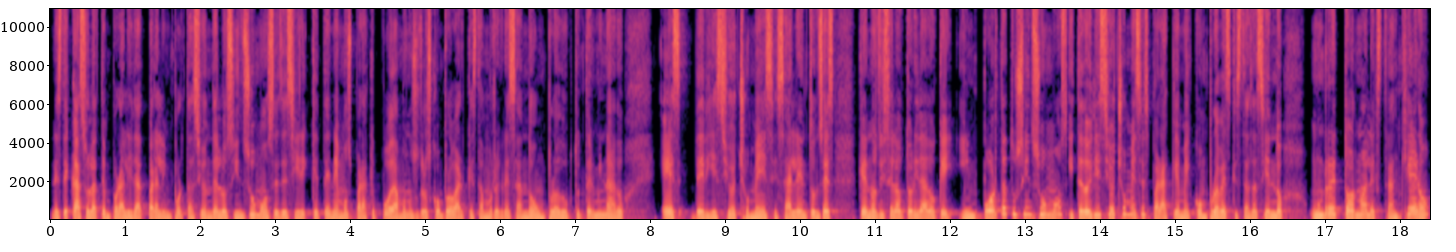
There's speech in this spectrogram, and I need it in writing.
en este caso la temporalidad para la importación de los insumos, es decir, que tenemos para que podamos nosotros comprobar que estamos regresando a un producto terminado, es de 18 meses, ¿sale? Entonces, ¿qué nos dice la autoridad? Ok, importa tus insumos y te doy 18 meses para que me compruebes que estás haciendo un retorno al extranjero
